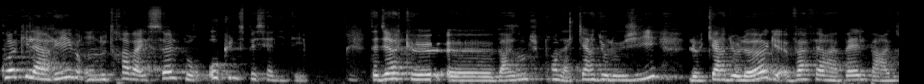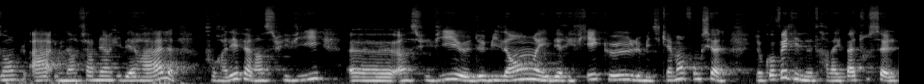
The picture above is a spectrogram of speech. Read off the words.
Quoi qu'il arrive, on ne travaille seul pour aucune spécialité. C'est-à-dire que, euh, par exemple, tu prends la cardiologie, le cardiologue va faire appel, par exemple, à une infirmière libérale pour aller faire un suivi, euh, un suivi euh, de bilan et vérifier que le médicament fonctionne. Donc, en fait, il ne travaille pas tout seul.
